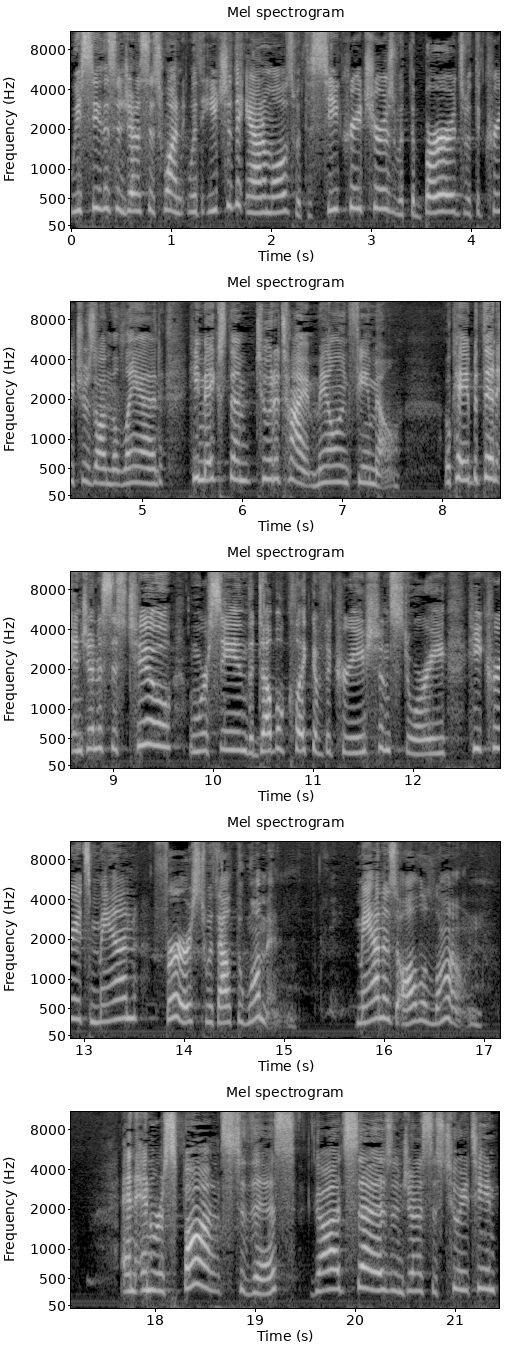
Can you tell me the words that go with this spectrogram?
We see this in Genesis 1 with each of the animals, with the sea creatures, with the birds, with the creatures on the land. He makes them two at a time, male and female. Okay, but then in Genesis 2, when we're seeing the double click of the creation story, he creates man first without the woman. Man is all alone. And in response to this, God says in Genesis 2:18,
